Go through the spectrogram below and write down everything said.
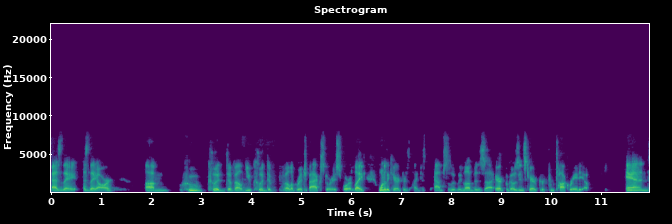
as they as they are, um, who could develop you could develop rich backstories for it. Like one of the characters I just absolutely love is uh, Eric Bogosian's character from Talk Radio, and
